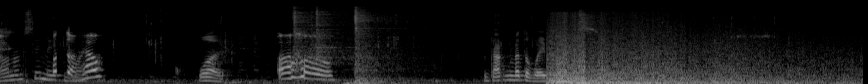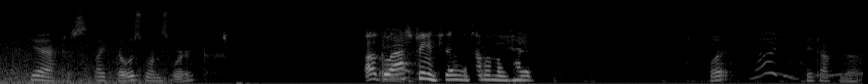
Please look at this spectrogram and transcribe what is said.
I don't see make What the like- hell? What? Oh, I'm talking about the waypoints. Yeah, just like those ones work. a So- glass pane fell on top of my head. What? No, you. What are you talking about?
